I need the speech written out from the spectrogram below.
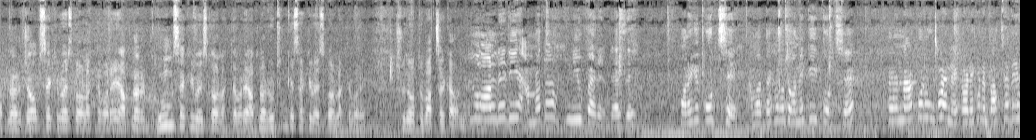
আপনার জব স্যাক্রিফাইস করা লাগতে পারে আপনার ঘুম স্যাক্রিফাইস করা লাগতে পারে আপনার রুটিনকে স্যাক্রিফাইস করা লাগতে পারে শুধুমাত্র বাচ্চার কারণে। অলরেডি আমরা তো নিউ প্যারেন্ট অ্যাজ এ অনেকে করছে আমার দেখা মতো অনেকেই করছে। কারণ না করে উপায় নেই কারণ এখানে বাচ্চাদের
